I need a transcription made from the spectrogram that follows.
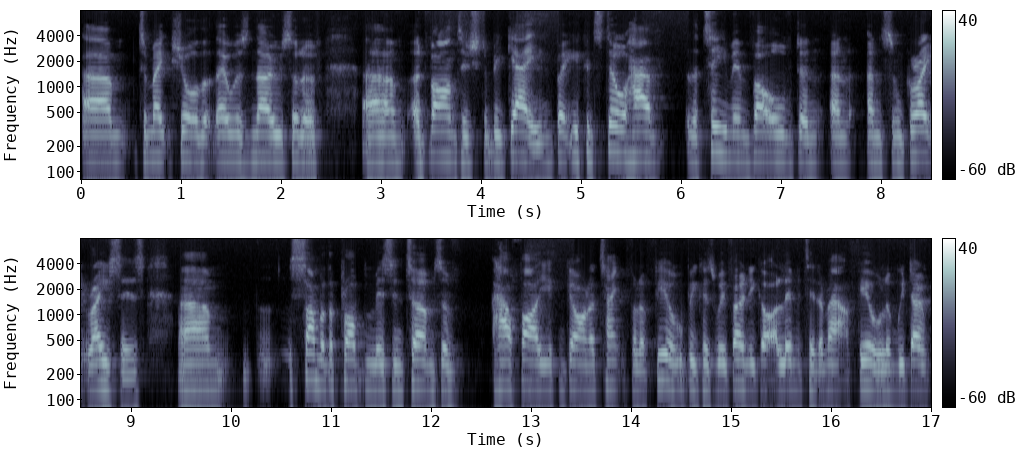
um, to make sure that there was no sort of um, advantage to be gained, but you could still have the team involved and, and, and some great races. Um, some of the problem is in terms of how far you can go on a tank full of fuel because we've only got a limited amount of fuel and we don't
